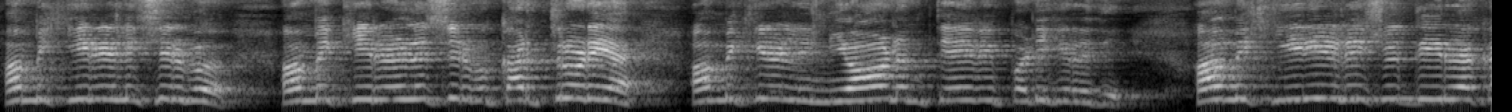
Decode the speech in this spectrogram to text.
அம்மை கிரலி சிறுவ அம்மை கிரலி சிறுவ கர்த்தருடைய அம்மை கிரலி ஞானம் தேவைப்படுகிறது அம்மை கிரியிலே சுத்திரக்க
